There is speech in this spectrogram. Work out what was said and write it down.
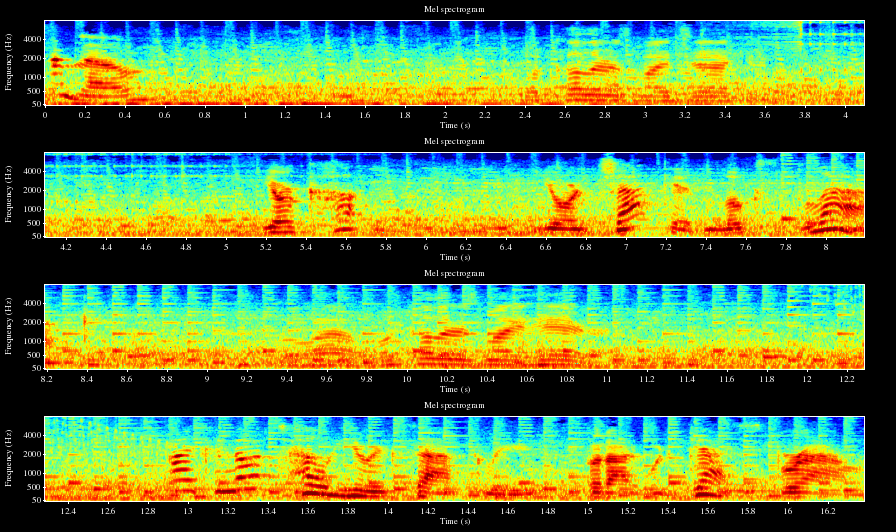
Hello. What color is my jacket? Your cut. Your jacket looks black. Oh, wow. What color is my hair? I cannot tell you exactly, but I would guess brown.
